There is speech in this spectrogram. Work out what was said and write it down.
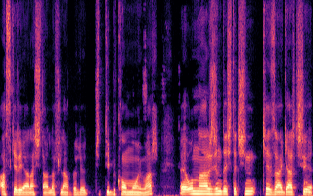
Askeri araçlarla falan böyle ciddi bir konvoy var. E, onun haricinde işte Çin keza gerçi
